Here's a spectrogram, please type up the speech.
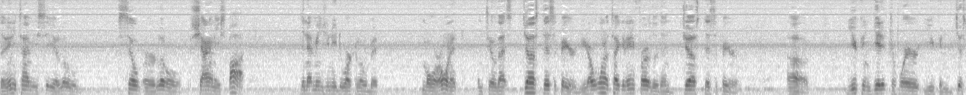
So anytime you see a little silver or little shiny spot, then that means you need to work a little bit more on it until that's just disappeared. You don't want to take it any further than just disappearing. Uh, you can get it to where you can just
